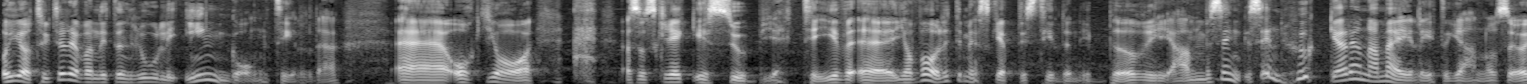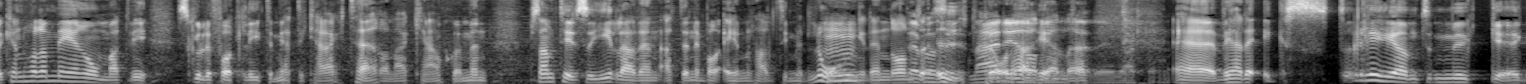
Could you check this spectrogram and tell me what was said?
Och jag tyckte det var en liten rolig ingång till det. Eh, och jag, äh, alltså skräck är subjektiv. Eh, jag var lite mer skeptisk till den i början, men sen, sen huckade denna mig lite grann och så. Jag kan hålla med om att vi skulle fått lite mer till karaktärerna kanske, men samtidigt så gillar den att den är bara en och en halv timme lång. Mm. Den drar inte ut Nej, på det här heller. Eh, vi hade extremt mycket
